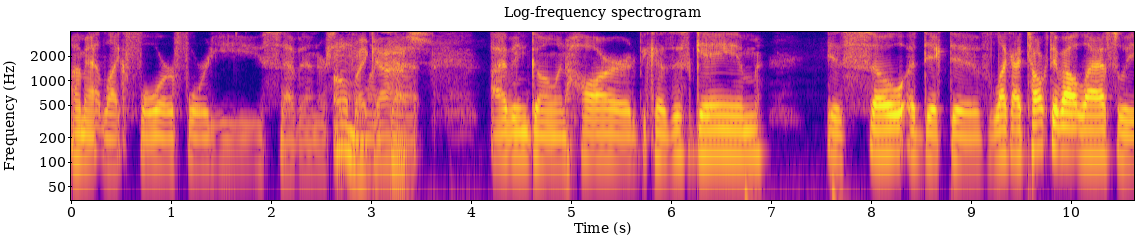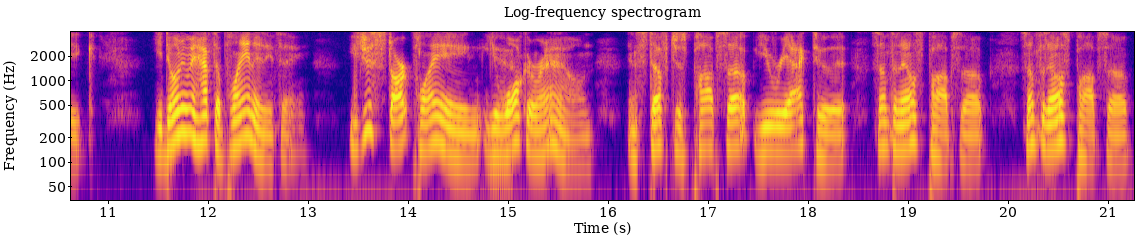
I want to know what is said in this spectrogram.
i'm at like 447 or something oh my like gosh. That i've been going hard because this game is so addictive. Like i talked about last week you don't even have to plan anything. You just start playing you Yeah. walk around and stuff just pops up. You react to it. Something else pops up. Something else pops up.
